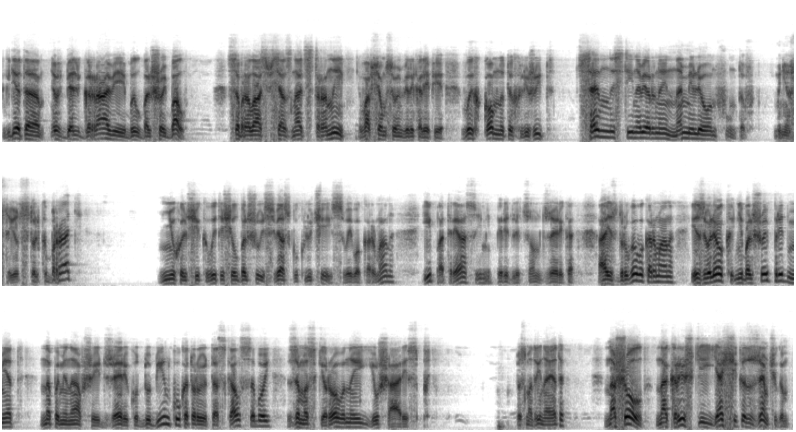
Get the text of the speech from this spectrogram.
Где-то в Бельгравии был большой бал. Собралась вся знать страны во всем своем великолепии. В их комнатах лежит ценностей, наверное, на миллион фунтов. Мне остается только брать. Нюхальщик вытащил большую связку ключей из своего кармана и потряс ими перед лицом Джерика, а из другого кармана извлек небольшой предмет, напоминавший Джерику дубинку, которую таскал с собой замаскированный Юшарисп. Посмотри на это. Нашел на крышке ящика с жемчугом.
